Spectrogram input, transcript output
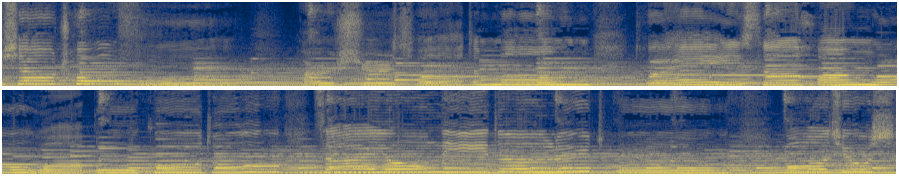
小重复，儿时做的梦褪色荒芜。我不孤独，在有你的旅途，我就心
